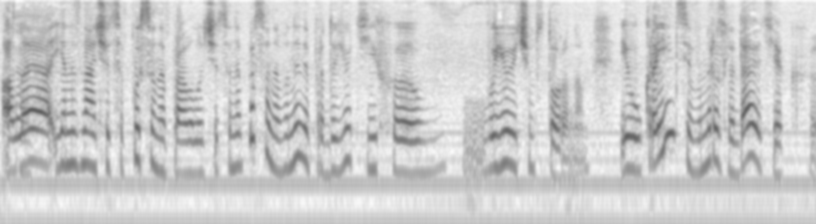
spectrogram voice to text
Але я не знаю, чи це писане правило, чи це не писане. Вони не продають їх е, в- воюючим сторонам. І українці вони розглядають як е,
